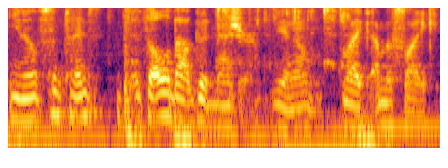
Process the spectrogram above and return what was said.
You know, sometimes it's, it's all about good measure. You know, like I'm just like.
